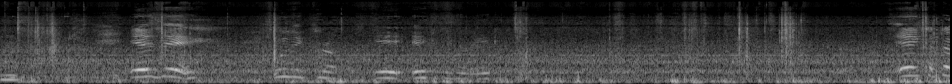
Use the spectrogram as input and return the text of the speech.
হুম। এই যে ওই যে খারাপ এই এই খাতা এই খাতা। এই খাতা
